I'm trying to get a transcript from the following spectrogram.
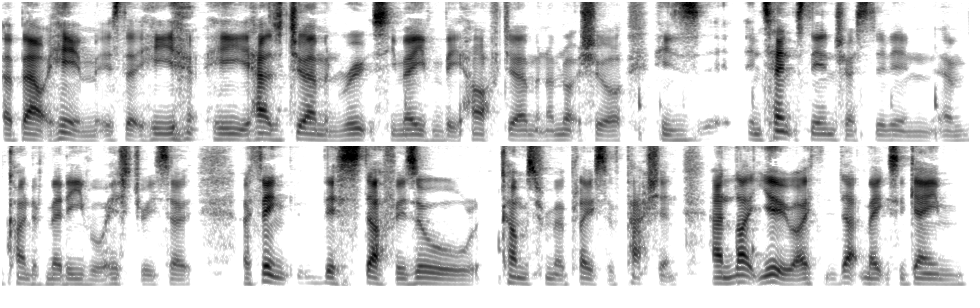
about him is that he he has German roots. He may even be half German. I'm not sure. He's intensely interested in um, kind of medieval history. So I think this stuff is all comes from a place of passion. And like you, I think that makes a game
